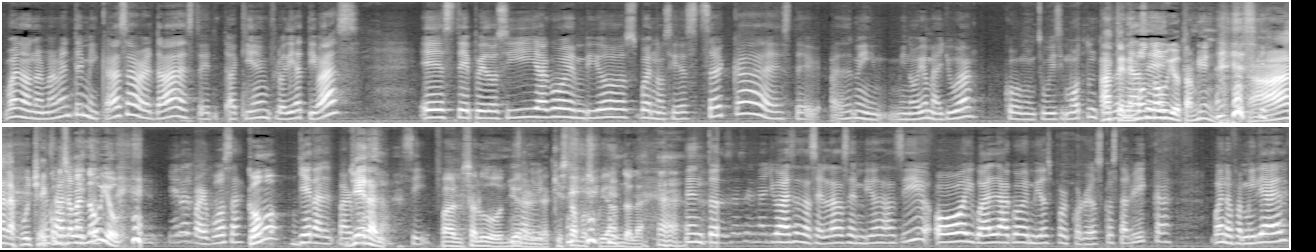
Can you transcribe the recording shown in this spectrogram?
Bueno, normalmente en mi casa, ¿verdad? Este, aquí en Florida Tibás. Este, pero sí hago envíos, bueno, si es cerca, este, a veces mi, mi novio me ayuda con su bicimoto. Ah, tenemos hace- novio también. Ah, la pucha. ¿y un ¿Cómo se llama el novio? Gerald Barbosa. ¿Cómo? Gerald Barbosa, Gerald. sí. Al saludo, don Un Gerald. saludito. Aquí estamos cuidándola. Entonces me ayuda a veces a hacer los envíos así, o igual hago envíos por Correos Costa Rica. Bueno, familia de él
